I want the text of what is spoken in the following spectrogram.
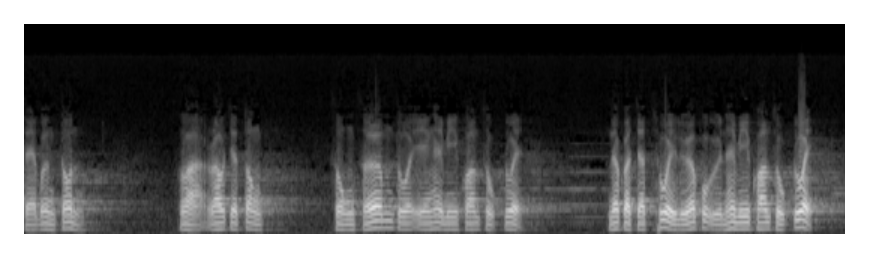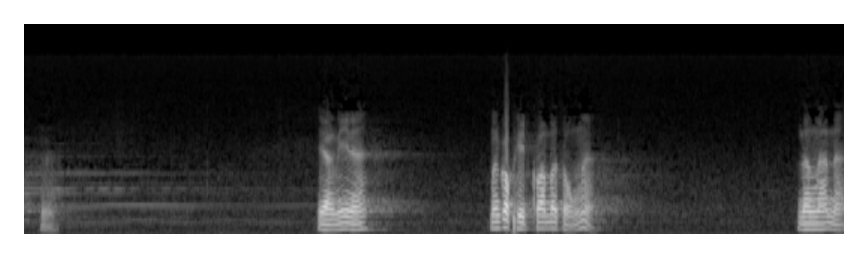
แต่เบื้องต้น ว่าเราจะต้องส่งเสริมตัวเองให้มีความสุขด้วย แล้วก็จะช่วยเหลือผู้อื่นให้มีความสุขด้วย อย่างนี้นะ มันก็ผิดความประสงค์อะ ดังนั้นนะ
